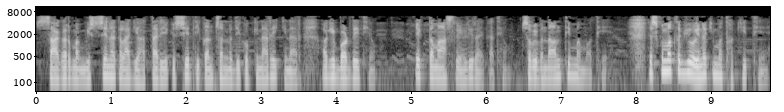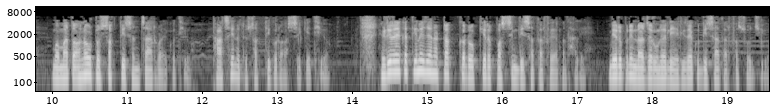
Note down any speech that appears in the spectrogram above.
सागरमा मिसिनका लागि हतारिएको सेती कञ्चन नदीको किनारै किनार अघि बढ्दै थियौँ। एक तमासले हिँडिरहेका थियौँ। सबैभन्दा अन्तिममा म थिएँ। यसको मतलब यो होइन कि म थकित थिएँ। ममा त अनौठो शक्ति सञ्चार भएको थियो। थाहा छैन त्यो शक्तिको रहस्य के थियो। हिँडिरहेका तिनैजना टक्क रोकिएर पश्चिम दिशातर्फ हेर्न थाले। मेरो पनि नजर उनीहरूले हेरिरहेको दिशातर्फ सोझियो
